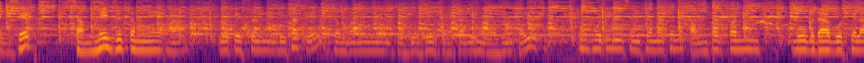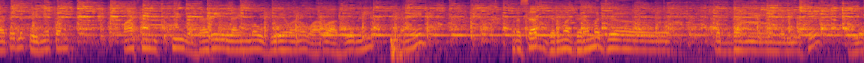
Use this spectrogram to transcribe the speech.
એક્ઝેક્ટ સામે જ તમને આ લોકેશન દેખાશે. જમવાની જગ્યા જે પ્રસાદીનું આયોજન કર્યું છે. ખૂબ મોટી સંખ્યામાં છે અને કાઉન્ટર પણ બહુ બધા ગોઠવેલા હતા. એટલે કોઈને પણ પાંચ મિનિટથી વધારે લાઈનમાં ઊભું રહેવાનો વારો આવ્યો નહીં. અને પ્રસાદ ઘરમાં ગરમ જ બધાને મળ્યું છે. એટલે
